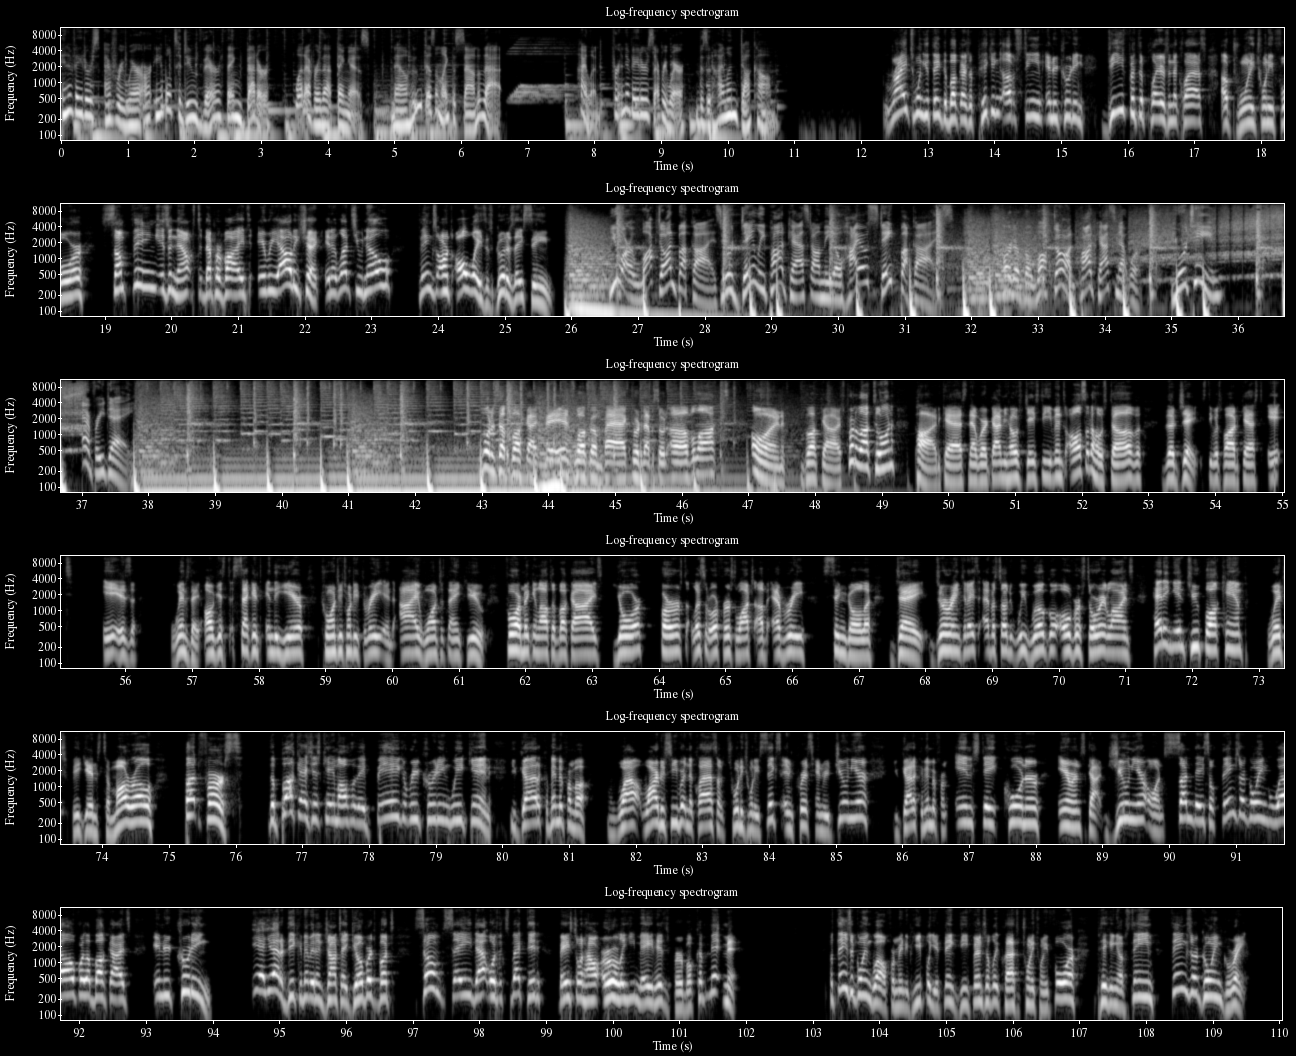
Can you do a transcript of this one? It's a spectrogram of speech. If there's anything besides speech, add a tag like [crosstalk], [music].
Innovators everywhere are able to do their thing better, whatever that thing is. Now, who doesn't like the sound of that? Hyland, for innovators everywhere, visit hyland.com. Right when you think the Buckeyes are picking up steam and recruiting defensive players in the class of 2024, something is announced that provides a reality check and it lets you know things aren't always as good as they seem. You are Locked On Buckeyes, your daily podcast on the Ohio State Buckeyes. Part of the Locked On Podcast Network. Your team every day. What is up, Buckeye fans? Welcome back to another episode of Locked On Buckeyes, part of Locked On Podcast Network. I'm your host, Jay Stevens, also the host of the Jay Stevens Podcast. It is Wednesday, August 2nd in the year 2023, and I want to thank you for making Locked On Buckeyes your first listen or first watch of every single day. During today's episode, we will go over storylines heading into fall camp which begins tomorrow. But first, the Buckeyes just came off of a big recruiting weekend. You got a commitment from a wide receiver in the class of 2026 and Chris Henry Jr. You got a commitment from in-state corner Aaron Scott Jr. on Sunday. So things are going well for the Buckeyes in recruiting. Yeah, you had a decommitment in Jonte Gilbert, but some say that was expected based on how early he made his verbal commitment. But things are going well for many people. You think defensively, class of 2024, picking up steam, things are going great.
